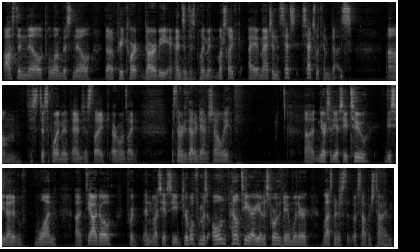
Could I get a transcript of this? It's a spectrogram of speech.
Austin nil, Columbus nil. The Precourt derby ends in disappointment, much like I imagine sets sets with him does. Um, just disappointment and just like everyone's like, let's never do that again, shall we? Uh, New York City FC two, DC United one. Uh, Thiago for NYCFC dribbled from his own penalty area to score the game winner last minute of stoppage time.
